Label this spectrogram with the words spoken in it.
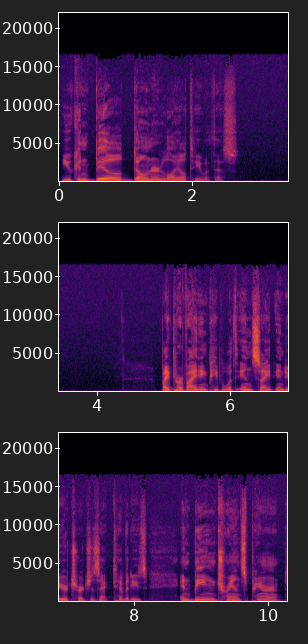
You can build donor loyalty with this. By providing people with insight into your church's activities and being transparent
